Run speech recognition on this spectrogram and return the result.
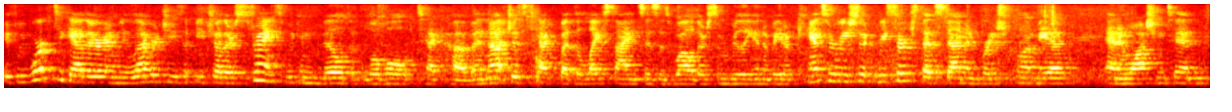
if we work together and we leverage each other's strengths, we can build a global tech hub. And not just tech, but the life sciences as well. There's some really innovative cancer research that's done in British Columbia and in Washington.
